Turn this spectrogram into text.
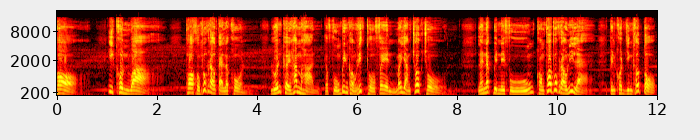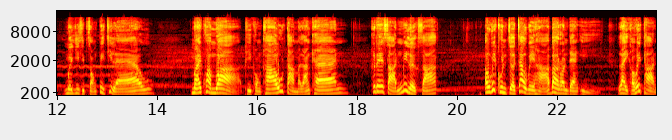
พ่อ อีกคนว่า พ่อของพวกเราแต่ละคนล้วนเคยห้ำหันกับฝูงบินของริทโทเฟนมาอย่างโชคโชน และนักบินในฝูงของพ่อพวกเรานี่แหละ เป็นคนยิงเขาตกเมื่อ 22 ปีที่แล้ว หมายความว่าผีของเขาตามมาล้างแค้น เกรสันไม่เลิกซัก เอาไว้คุณเจอเจ้าเวหาบารอนแดงอีก ไล่เขาให้ทัน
